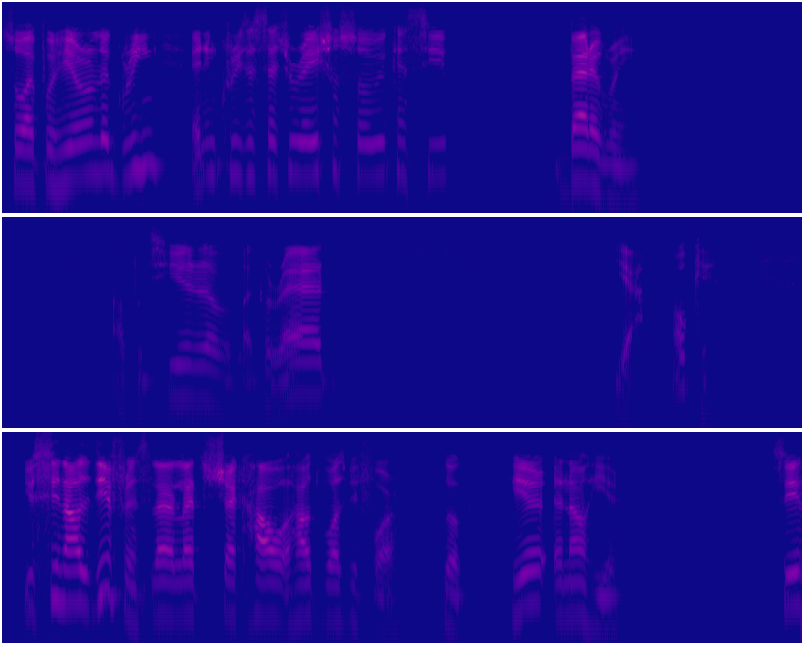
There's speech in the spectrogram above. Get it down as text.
so I put here on the green and increase the saturation so we can see better green I'll put here uh, like a red. Yeah okay. You see now the difference. Let, let's check how, how it was before. Look here and now here. See?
